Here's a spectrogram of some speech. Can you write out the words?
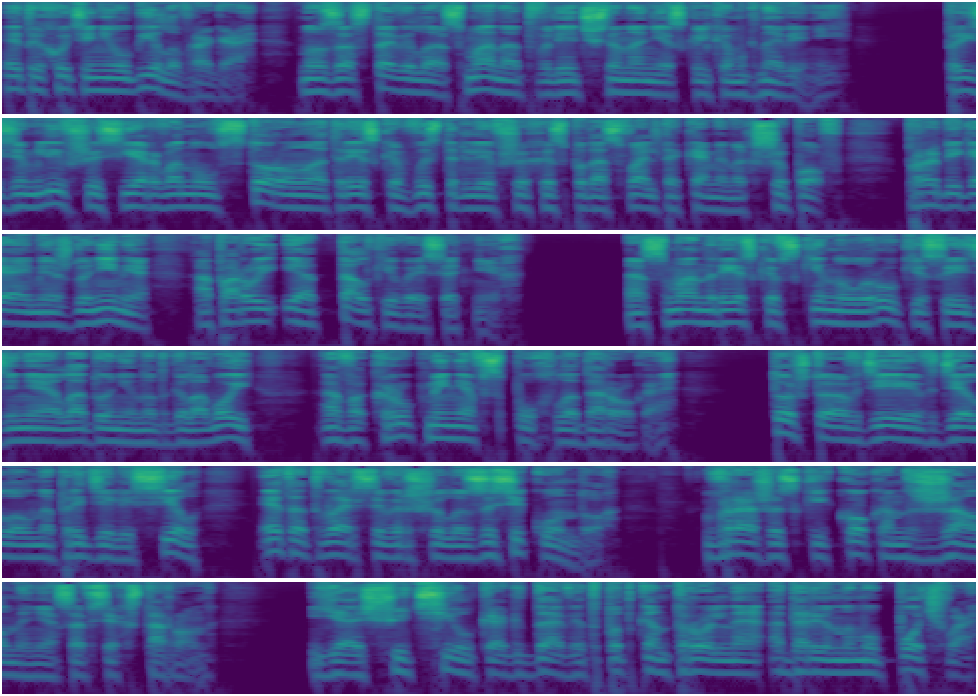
Это хоть и не убило врага, но заставило османа отвлечься на несколько мгновений. Приземлившись, я рванул в сторону от резко выстреливших из-под асфальта каменных шипов, пробегая между ними, а порой и отталкиваясь от них. Осман резко вскинул руки, соединяя ладони над головой, а вокруг меня вспухла дорога. То, что Авдеев делал на пределе сил, эта тварь совершила за секунду. Вражеский кокон сжал меня со всех сторон. Я ощутил, как давит подконтрольная одаренному почва,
